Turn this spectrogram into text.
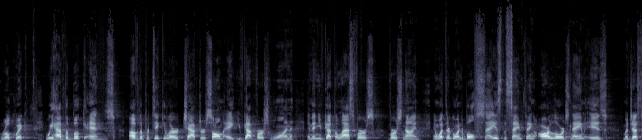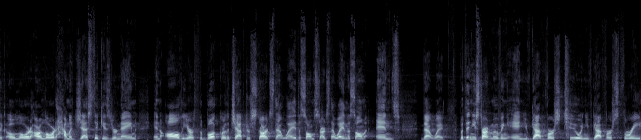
real quick. We have the book ends of the particular chapter, Psalm 8. You've got verse 1, and then you've got the last verse, verse 9. And what they're going to both say is the same thing Our Lord's name is majestic. O Lord, our Lord, how majestic is your name in all the earth. The book or the chapter starts that way, the psalm starts that way, and the psalm ends that way. But then you start moving in. You've got verse 2 and you've got verse 3,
